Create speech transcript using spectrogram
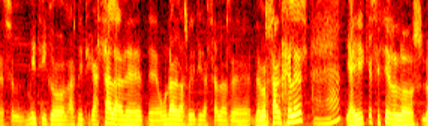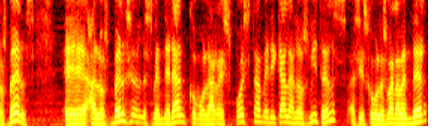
es el mítico, la mítica sala de, de una de las míticas salas de, de Los Ángeles, Ajá. y ahí que se hicieron los, los Birds. Eh, a los Birds les venderán como la respuesta americana a los Beatles, así es como les van a vender,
